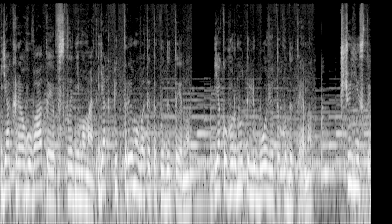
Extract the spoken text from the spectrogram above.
як реагувати в складні моменти, як підтримувати таку дитину, як огорнути любов'ю таку дитину, що їсти,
